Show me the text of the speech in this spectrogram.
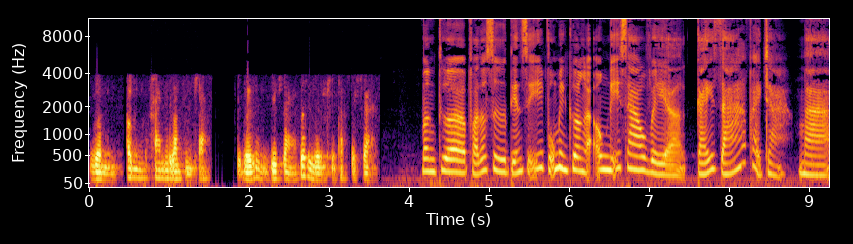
gần âm 25%. Thì đấy là một cái giá rất lớn chúng ta phải trả. Vâng, thưa Phó Giáo sư Tiến sĩ Vũ Minh Cương ạ, ông nghĩ sao về ờ, cái giá phải trả mà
